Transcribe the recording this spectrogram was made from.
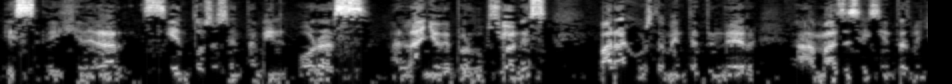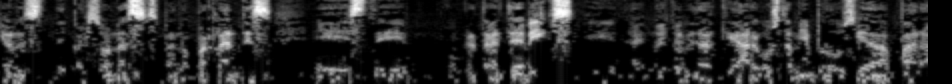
es eh, generar 160 mil horas al año de producciones para justamente atender a más de 600 millones de personas hispanoparlantes, este, concretamente de VIX. Eh, hay que olvidar que Argos también producía para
